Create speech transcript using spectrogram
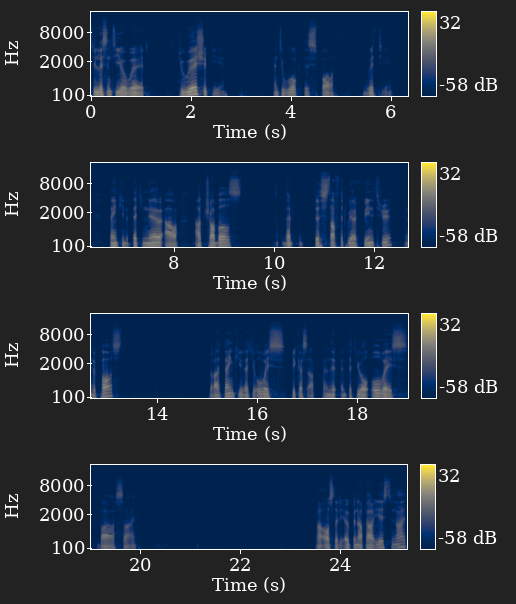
to listen to your word, to worship you, and to walk this path with you. Thank you that, you know our, our troubles, that the stuff that we have been through in the past. But I thank you that you always pick us up and, th- and that you are always by our side. I ask that you open up our ears tonight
